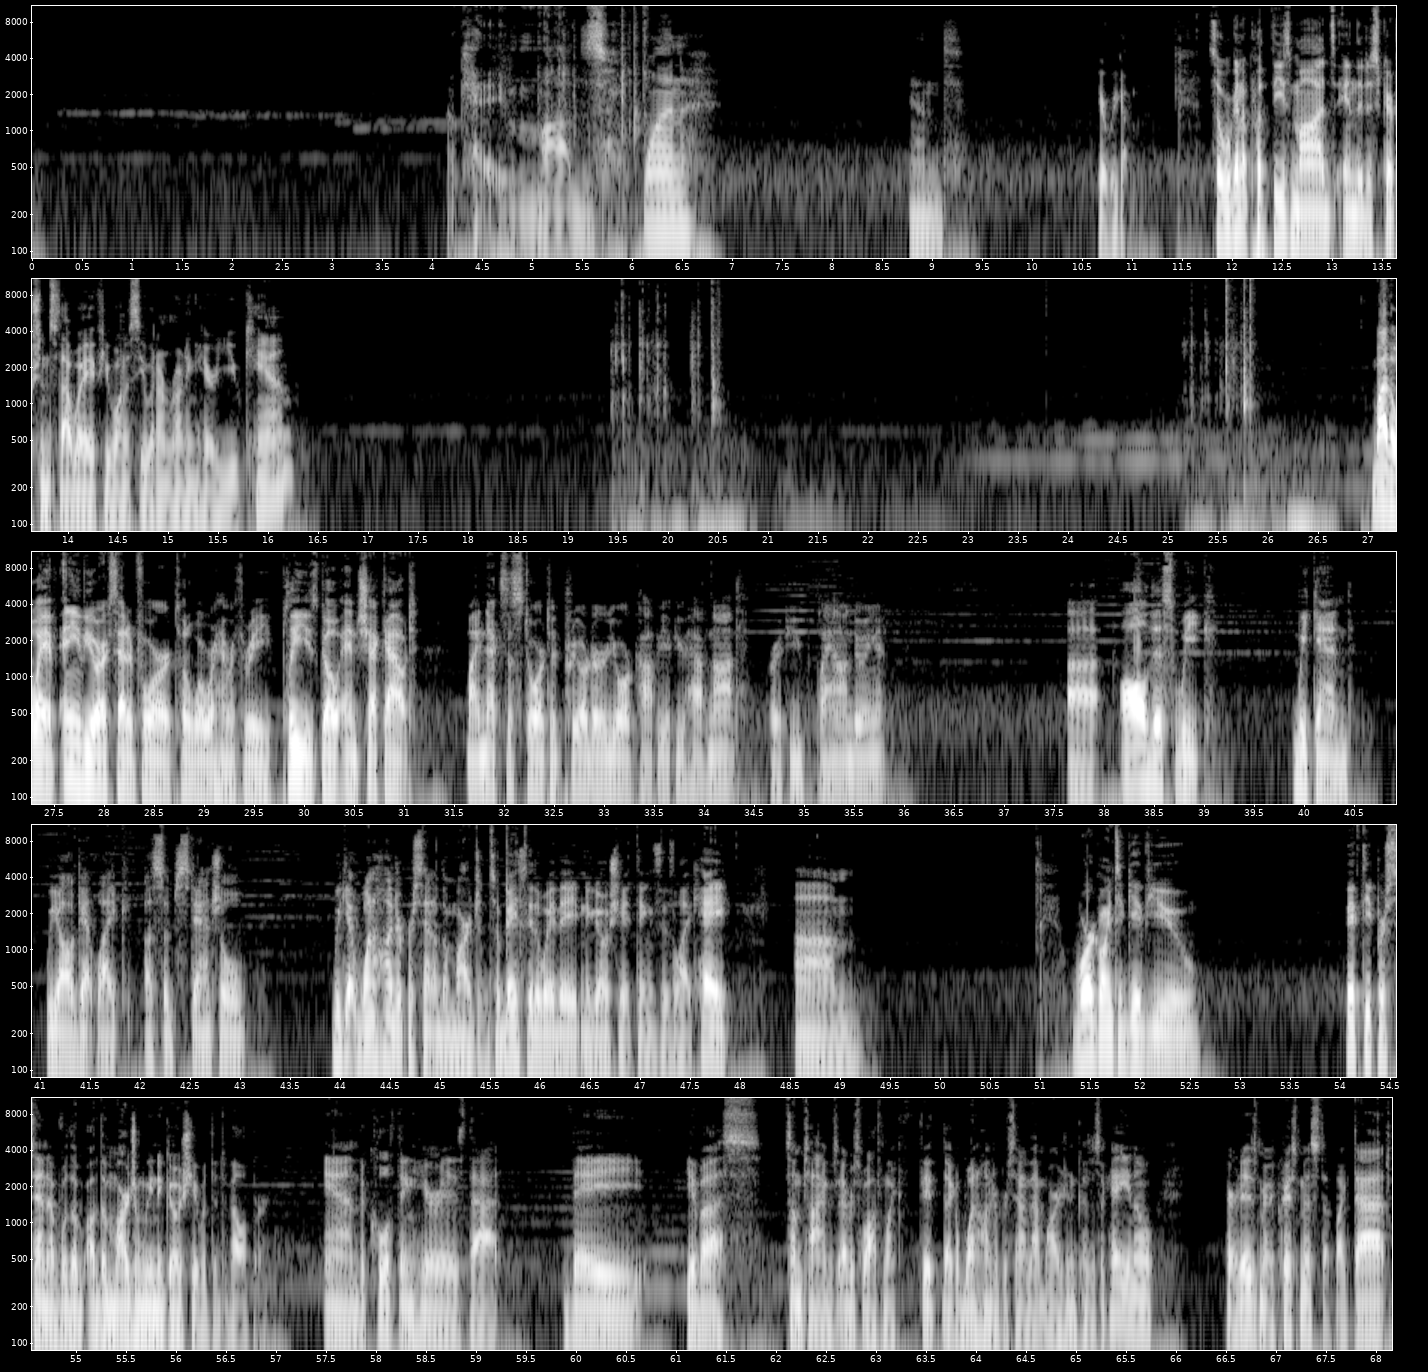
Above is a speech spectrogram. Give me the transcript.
Okay, mods one. And here we go. So we're going to put these mods in the description so that way if you want to see what I'm running here, you can. By the way, if any of you are excited for Total War Warhammer 3, please go and check out my Nexus store to pre-order your copy if you have not, or if you plan on doing it. Uh, all this week, weekend, we all get like a substantial, we get 100% of the margin. So basically the way they negotiate things is like, hey, um, we're going to give you 50% of the, of the margin we negotiate with the developer. And the cool thing here is that they give us sometimes every so often like like 100% of that margin because it's like, hey, you know, here it is, Merry Christmas, stuff like that.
